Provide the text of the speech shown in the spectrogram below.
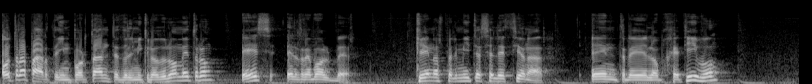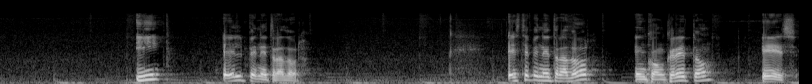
Otra parte importante del microdurómetro es el revólver, que nos permite seleccionar entre el objetivo y el penetrador. Este penetrador, en concreto, es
